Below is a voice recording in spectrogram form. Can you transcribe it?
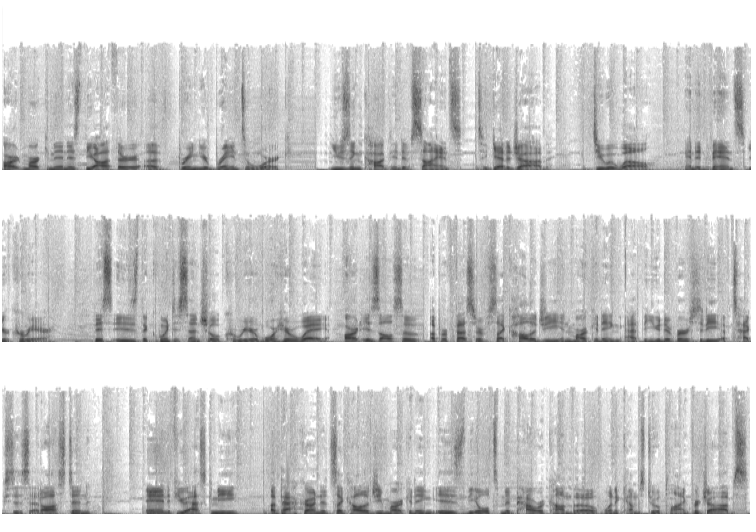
Art Markman is the author of Bring Your Brain to Work Using Cognitive Science to Get a Job, Do It Well, and Advance Your Career. This is the quintessential career warrior way. Art is also a professor of psychology and marketing at the University of Texas at Austin. And if you ask me, a background in psychology marketing is the ultimate power combo when it comes to applying for jobs.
